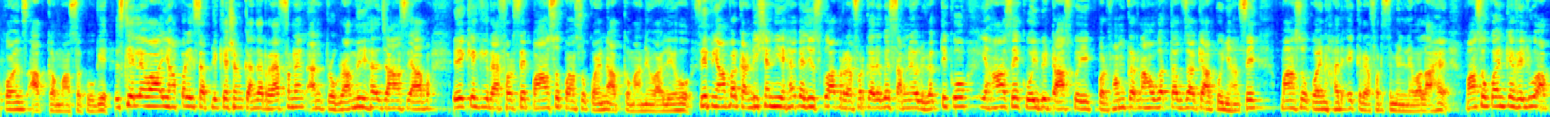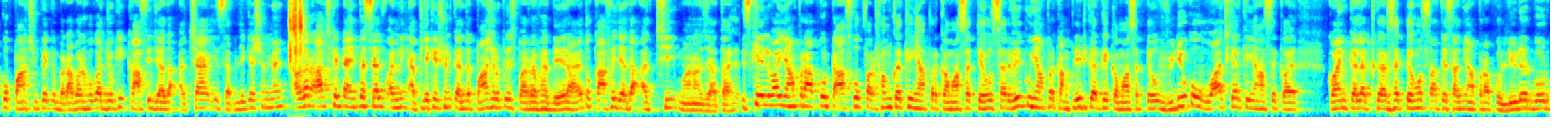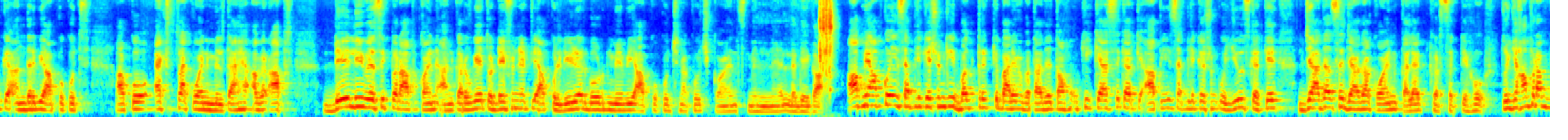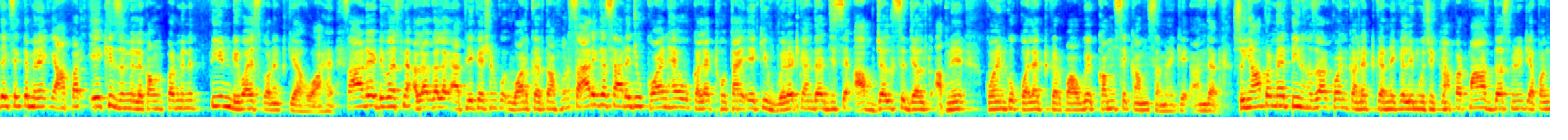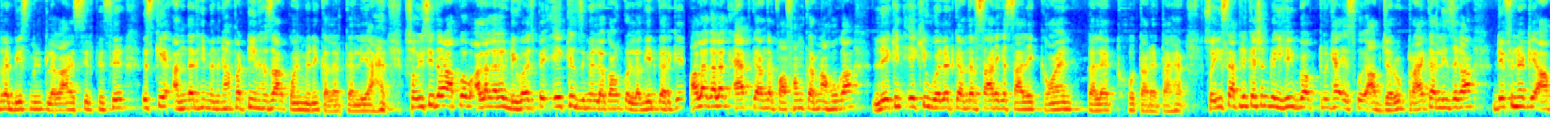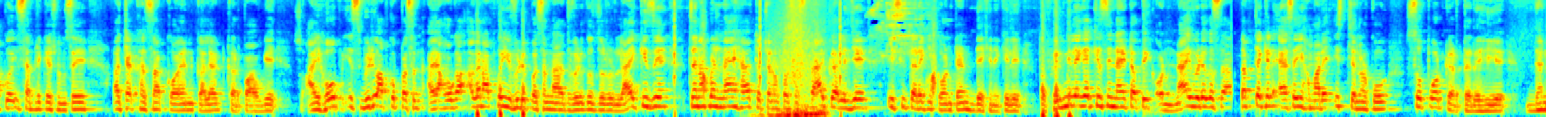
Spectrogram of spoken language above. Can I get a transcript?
कॉइंस आप कमा सकोगे। इसके अलावा यहाँ पर इस एप्लीकेशन के अंदर रेफर एंड प्रोग्राम भी है, जहाँ से आप एक एक रेफर से पाँच सौ कॉइन आप कमाने वाले हो। सिर्फ़ यहाँ पर कंडीशन ये है कि जिसको आप रेफर करोगे सामने वाले व्यक्ति को, यहाँ से कोई भी टास्क को एक परफॉर्म करना होगा, तब जाके आपको यहाँ से पाँच सौ कॉइन हर एक रेफर से मिलने वाला है। पाँच सौ कॉइन के वैल्यू आपको पाँच रुपए के बराबर होगा, जो कि काफ़ी ज़्यादा अच्छा है इस एप्लीकेशन में। अगर आज के टाइम पे सेल्फ अर्निंग एप्लीकेशन के अंदर पाँच रुपीज़ पर रेफर दे रहा है तो काफ़ी ज़्यादा अच्छी माना जाता है। इसके अलावा यहाँ पर आपको टास्क को परफॉर्म करके यहाँ पर कमा सकते हो सर्वे को यहाँ पर कंप्लीट करके कमा सकते हो वीडियो को वॉच करके यहाँ से कॉइन कलेक्ट कर सकते हो। साथ ही साथ यहाँ पर आपको लीडर बोर्ड के अंदर भी आपको कुछ, आपको एक्स्ट्रा कॉइन मिलता है। अगर आप डेली बेसिक पर आप कॉइन अर्न करोगे तो डेफिनेटली आपको लीडर बोर्ड में भी आपको कुछ ना कुछ कॉइन्स मिलने लगेगा। अब मैं आपको इस एप्लीकेशन की बग ट्रिक के बारे में बता देता हूँ कि कैसे करके आप इस एप्लीकेशन को यूज़ करके ज़्यादा से ज़्यादा कॉइन कलेक्ट कर सकते हो। तो यहाँ पर आप देख सकते हैं, मैंने यहाँ पर एक ही जिमेल अकाउंट पर मैंने तीन डिवाइस कनेक्ट किया हुआ है। सारे डिवाइस में अलग अलग एप्लीकेशन को वर्क करता हूँ सारे के सारे जो कॉइन है, वो कलेक्ट होता है एक ही वॉलेट के अंदर, जिससे आप जल्द से जल्द अपने कॉइन को कलेक्ट कर पाओगे कम से कम समय के अंदर। सो यहाँ पर मैं तीन हज़ार कॉइन कलेक्ट करने के लिए मुझे यहाँ पर पाँच, दस मिनट या पंद्रह, बीस मिनट लगा है सिर्फ़ सिर्फ़ इसके अंदर ही मैंने यहाँ पर तीन हज़ार कॉइन मैंने कलेक्ट कर लिया है। सो इसी तरह आपको अलग अलग डिवाइस पे एक ही जीमेल अकाउंट को लॉगिन करके अलग अलग ऐप के अंदर परफॉर्म करना होगा, लेकिन एक ही वॉलेट के अंदर सारे के सारे कॉइन कलेक्ट होता रहता है। सो इस एप्लीकेशन पर यही ट्रिक है, इसको आप ज़रूर ट्राई कर लीजिएगा। डेफिनेटली आपको इस एप्लीकेशन से अच्छा खासा कॉइन कलेक्ट कर पाओगे। सो आई होप इस वीडियो आपको पसंद आया होगा। अगर आपको ये वीडियो पसंद आया तो वीडियो को ज़रूर लाइक कीजिए। चैनल पर नए हैं तो चैनल को सब्सक्राइब कर लीजिए इसी तरह की कॉन्टेंट देखने के लिए। तो फिर मिलेगा किसी नए टॉपिक और नए वीडियो के साथ। तब तक ऐसे ही हमारे इस चैनल को सपोर्ट करते रहिए। धन्यवाद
